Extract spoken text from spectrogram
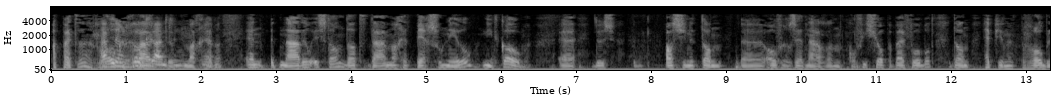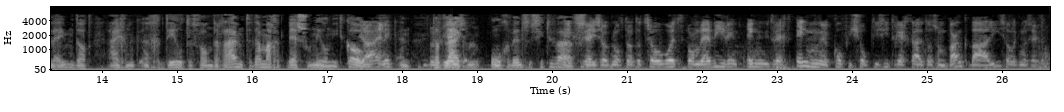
aparte een rookruimte mag ja. hebben. En het nadeel is dan dat daar mag het personeel niet komen. Eh, dus als je het dan eh, overzet naar een koffieshop bijvoorbeeld, dan heb je het probleem dat eigenlijk een gedeelte van de ruimte, daar mag het personeel niet komen. Ja, en ik dat lijkt me een ongewenste Ik situatie. vrees ook nog dat het zo wordt van, we hebben hier in, in Utrecht één eh, koffieshop, die ziet er echt uit als een bankbalie, zal ik maar zeggen.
